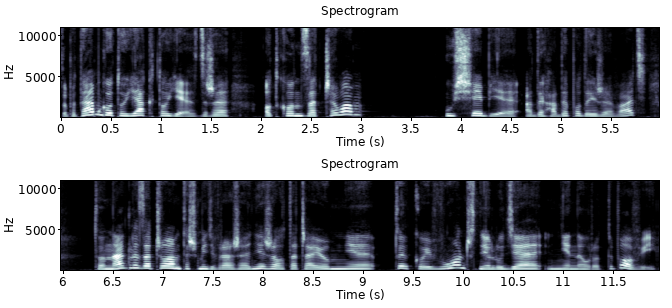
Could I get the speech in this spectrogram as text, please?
zapytałam go to, jak to jest, że odkąd zaczęłam u siebie ADHD podejrzewać, to nagle zaczęłam też mieć wrażenie, że otaczają mnie tylko i wyłącznie ludzie nieneurotypowi.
